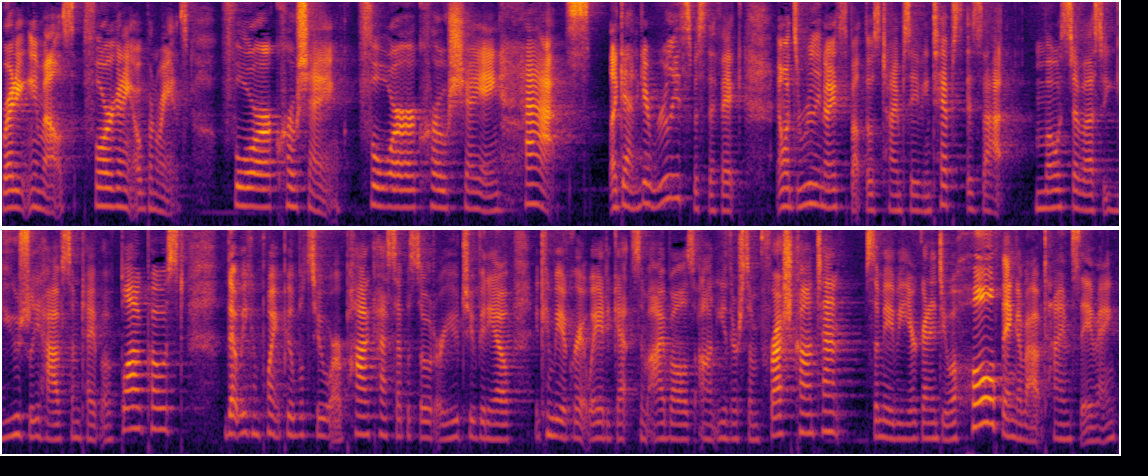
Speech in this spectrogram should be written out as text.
writing emails, for getting open rates, for crocheting, for crocheting hats. Again, get really specific. And what's really nice about those time saving tips is that most of us usually have some type of blog post that we can point people to, or a podcast episode or YouTube video. It can be a great way to get some eyeballs on either some fresh content. So maybe you're going to do a whole thing about time saving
